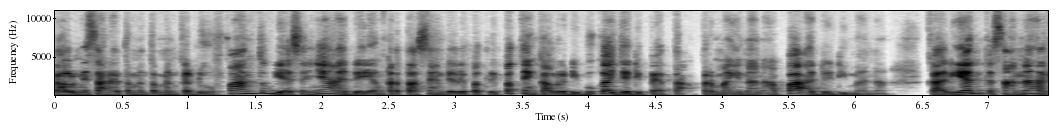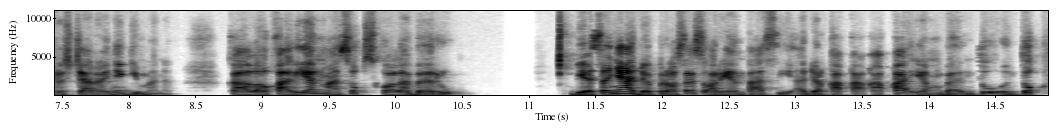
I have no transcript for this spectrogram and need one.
Kalau misalnya teman-teman ke Dufan tuh biasanya ada yang kertas yang dilipat-lipat yang kalau dibuka jadi peta. Permainan apa ada di mana. Kalian ke sana harus caranya gimana. Kalau kalian masuk sekolah baru, biasanya ada proses orientasi, ada kakak-kakak yang bantu untuk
